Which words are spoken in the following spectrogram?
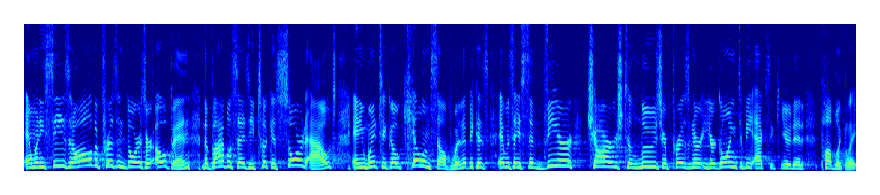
And when he sees that all the prison doors are open, the Bible says he took his sword out and he went to go kill himself with it because it was a severe charge to lose your prisoner. You're going to be executed publicly.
